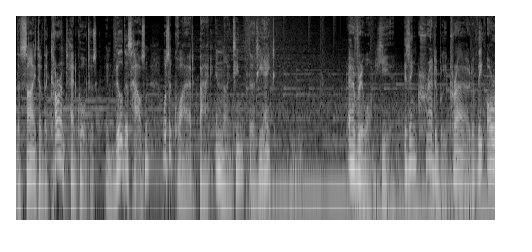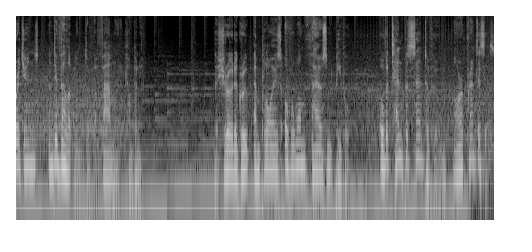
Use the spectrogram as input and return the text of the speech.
The site of the current headquarters in Wildeshausen was acquired back in 1938. Everyone here is incredibly proud of the origins and development of the family company. The Schroeder Group employs over 1,000 people, over 10% of whom are apprentices.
